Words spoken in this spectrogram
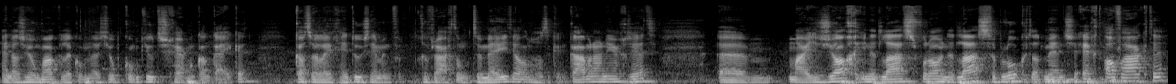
En dat is heel makkelijk, omdat je op computerschermen kan kijken. Ik had alleen geen toestemming gevraagd om te meten, anders had ik een camera neergezet. Ehm, maar je zag in het laatste, vooral in het laatste blok dat mensen echt afhaakten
